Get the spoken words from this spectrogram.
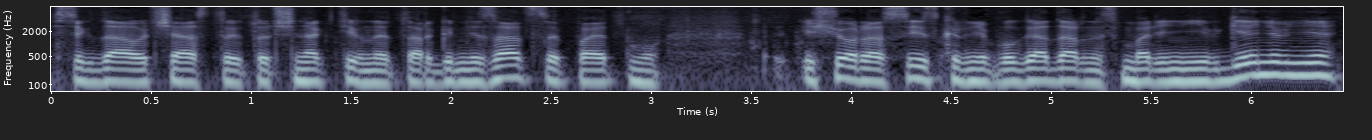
всегда участвует очень активно эта организация, поэтому еще раз искренне благодарность Марине Евгеньевне.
